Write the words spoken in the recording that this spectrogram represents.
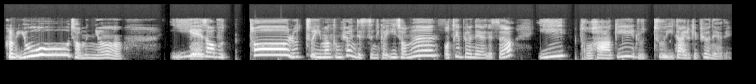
그럼 요 점은요. 2에서부터 루트 2만큼 표현됐으니까 이 점은 어떻게 표현해야겠어요? 2 더하기 루트 2다 이렇게 표현해야 돼.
